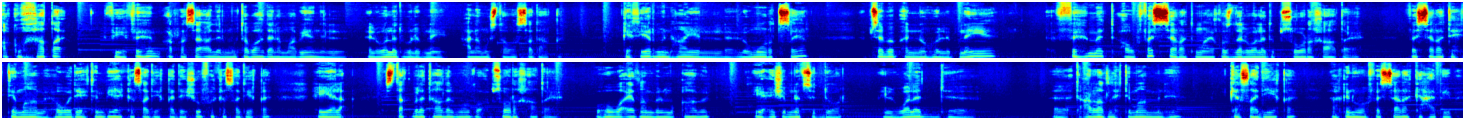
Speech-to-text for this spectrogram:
أكو خطأ في فهم الرسائل المتبادلة ما بين الولد والبنية على مستوى الصداقة. كثير من هاي الأمور تصير بسبب أنه البنية فهمت أو فسرت ما يقصد الولد بصورة خاطئة. فسرت اهتمامه. هو دي يهتم بها كصديقة دي يشوفها كصديقة. هي لا استقبلت هذا الموضوع بصورة خاطئة. وهو أيضا بالمقابل يعيش بنفس الدور. الولد آه، آه، تعرض لاهتمام منها كصديقة لكن هو فسرها كحبيبة.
